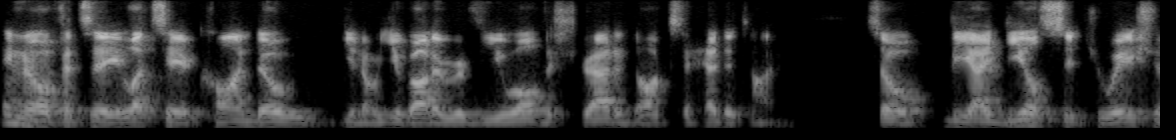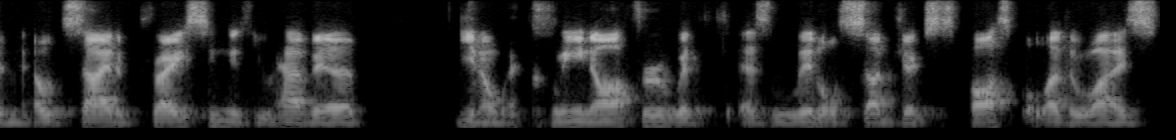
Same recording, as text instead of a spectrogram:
You know, if it's a, let's say a condo, you know, you got to review all the strata docs ahead of time. So the ideal situation outside of pricing is you have a, you know, a clean offer with as little subjects as possible. Otherwise,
